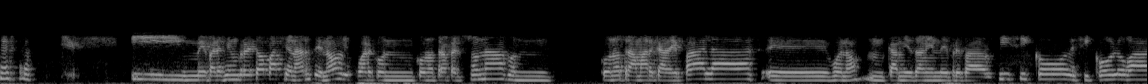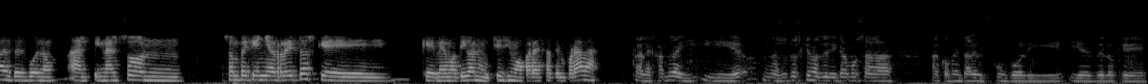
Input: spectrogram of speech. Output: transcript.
y me parece un reto apasionante, ¿no? El jugar con, con otra persona, con, con otra marca de palas, eh, bueno, un cambio también de preparador físico, de psicóloga, entonces bueno, al final son, son pequeños retos que, que me motivan muchísimo para esta temporada. Alejandra, y, y, eh, nosotros que nos dedicamos a, a comentar el fútbol y, y, es de lo que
